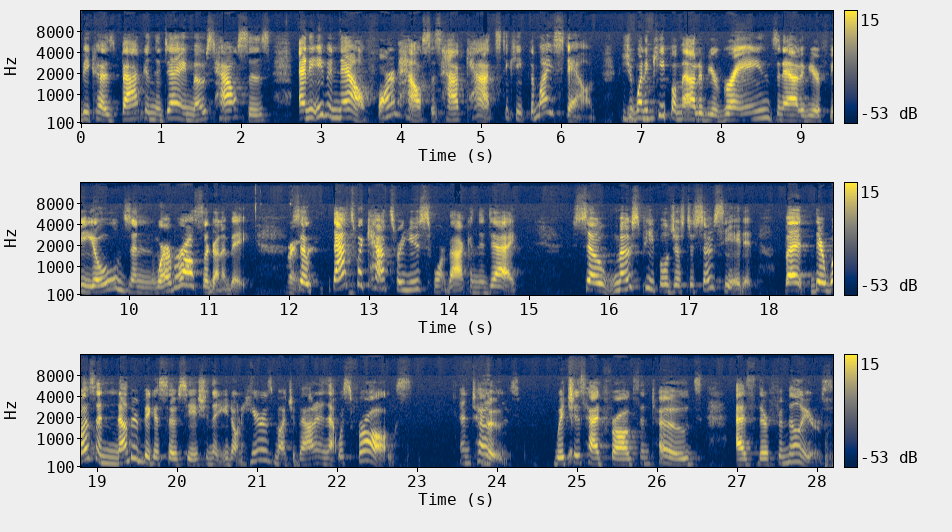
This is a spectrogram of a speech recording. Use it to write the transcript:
because back in the day, most houses, and even now, farmhouses have cats to keep the mice down because you want to mm-hmm. keep them out of your grains and out of your fields and wherever else they're going to be. right. So that's what cats were used for back in the day. So most people just associate it. But there was another big association that you don't hear as much about, and that was frogs and mm-hmm. toads. Witches had frogs and toads as their familiars.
